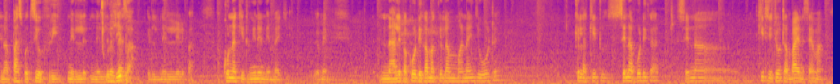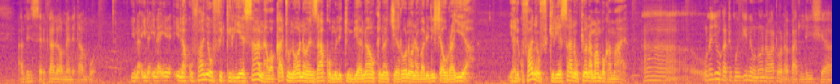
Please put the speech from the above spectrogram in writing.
Na passport sio free nil- nilipa Nil- nililipa hakuna kitu ingine nimeji I mean, nalipa kodi kama kila mwananchi wote. Kila kitu. Sina bodyguard sina kitu chochote ambaye nasema at least serikali wamenitambua. Inakufanya ina, ina, ina ufikirie sana wakati unaona wenzako mlikimbia nao kina Cherono wanabadilisha uraia. Yalikufanya ufikirie sana ukiona mambo kama haya? Uh, unajua wakati mwingine unaona watu wanabadilisha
